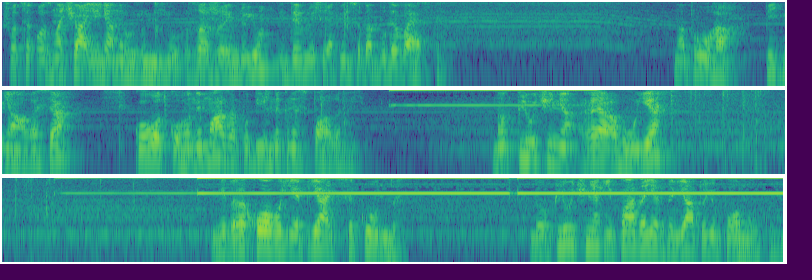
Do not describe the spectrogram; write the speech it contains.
Що це означає, я не розумію. Заживлюю і дивлюся, як він себе буде вести. Напруга піднялася. Короткого нема, запобіжник не спалений. На включення реагує. Відраховує 5 секунд до включення і падає з дев'ятою помилкою.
